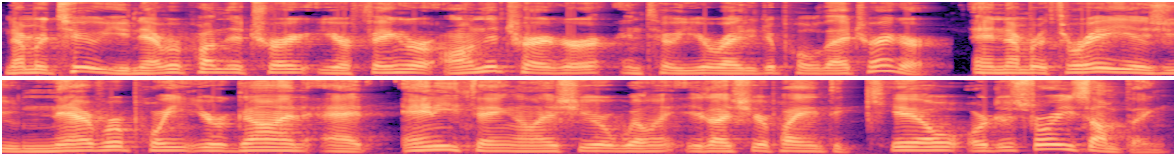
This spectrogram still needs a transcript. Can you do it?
Number two, you never put the tr- your finger on the trigger until you're ready to pull that trigger. And number three is you never point your gun at anything unless you're willing, unless you're planning to kill or destroy something.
